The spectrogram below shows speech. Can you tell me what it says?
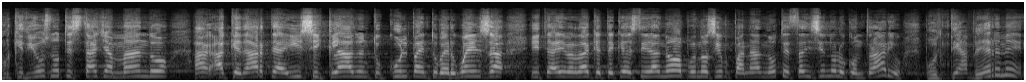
Porque Dios no te está llamando a, quedarte ahí ciclado en tu culpa, en tu vergüenza y te hay verdad que te quedes tirado. No, pues no sirve para nada. No te está diciendo lo contrario. Voltea a verme.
